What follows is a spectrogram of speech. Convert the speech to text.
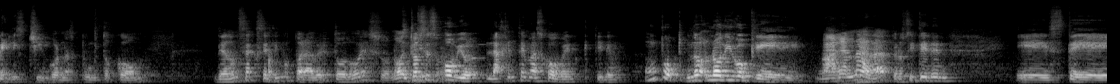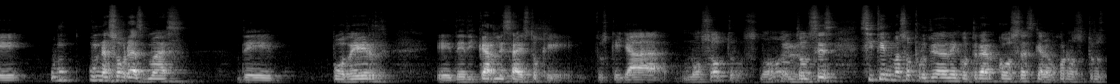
pelischingonas.com, ¿de dónde sacas el tiempo para ver todo eso? ¿no? Entonces, claro. obvio, la gente más joven que tiene un poquito, no, no digo que no hagan nada, pero sí tienen este, un- unas horas más de poder eh, dedicarles a esto que, pues, que ya nosotros, ¿no? Entonces, sí tienen más oportunidad de encontrar cosas que a lo mejor nosotros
